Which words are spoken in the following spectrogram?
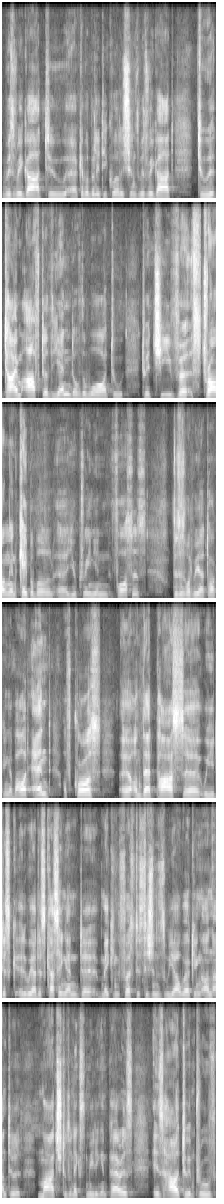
with regard to uh, capability coalitions, with regard to time after the end of the war to, to achieve uh, strong and capable uh, Ukrainian forces. This is what we are talking about. And of course, uh, on that path, uh, we, we are discussing and uh, making first decisions we are working on until March to the next meeting in Paris is how to improve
